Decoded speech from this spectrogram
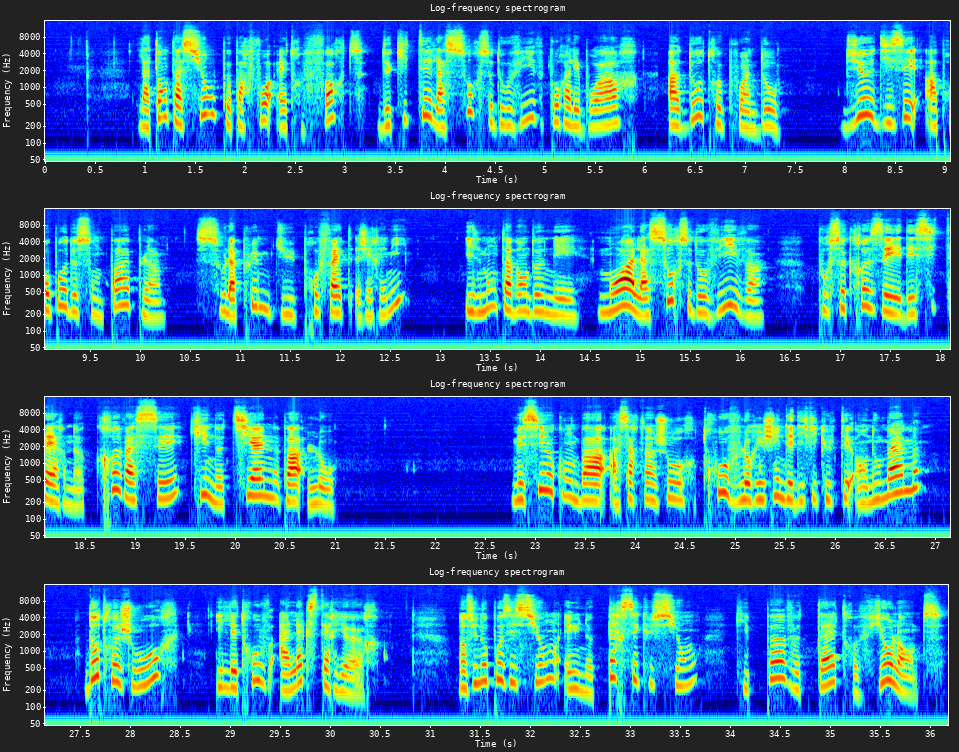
La tentation peut parfois être forte de quitter la source d'eau vive pour aller boire à d'autres points d'eau. Dieu disait à propos de son peuple, sous la plume du prophète Jérémie, Ils m'ont abandonné, moi la source d'eau vive, pour se creuser des citernes crevassées qui ne tiennent pas l'eau. Mais si le combat à certains jours trouve l'origine des difficultés en nous-mêmes, d'autres jours il les trouve à l'extérieur, dans une opposition et une persécution qui peuvent être violentes.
